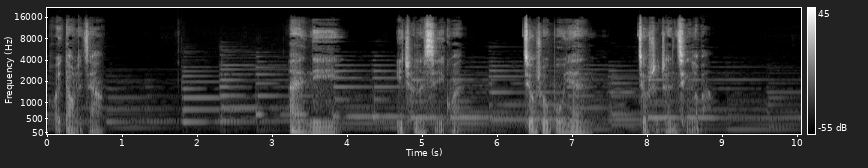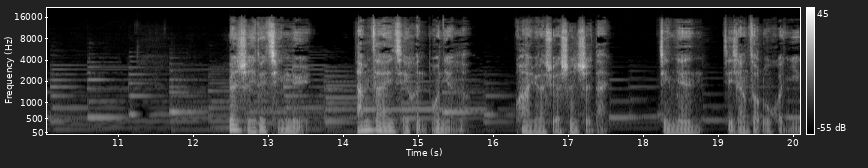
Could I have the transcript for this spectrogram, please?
回到了家。爱你已成了习惯，久处不厌，就是真情了吧？认识一对情侣，他们在一起很多年了，跨越了学生时代，今年即将走入婚姻。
